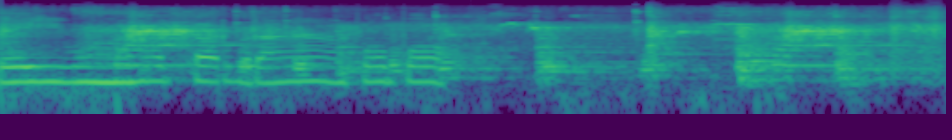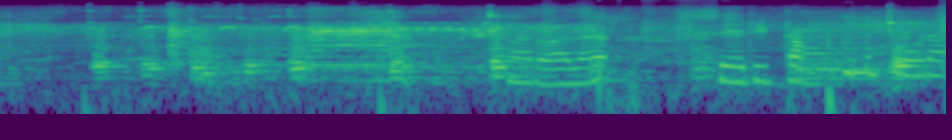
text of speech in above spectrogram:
ஏய் இவன் முன்னாடி இருக்கிறேன். போ போ. பரவாயில்ல. சரி டக்குன்னு போடா.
